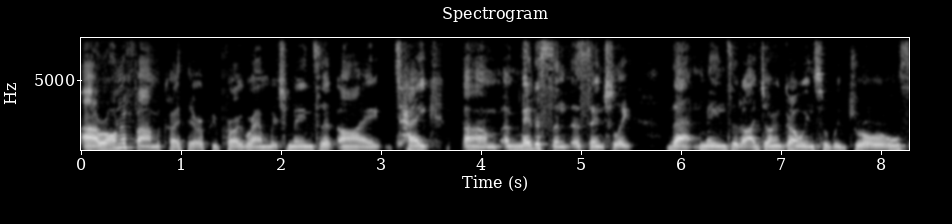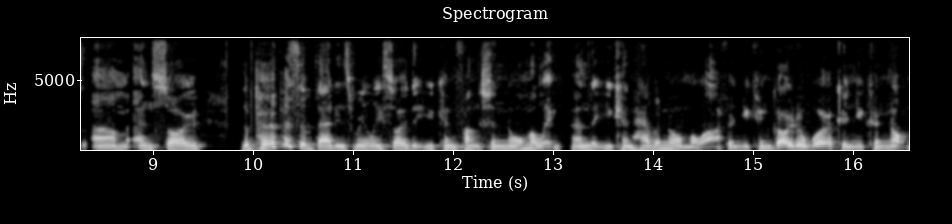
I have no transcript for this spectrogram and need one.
are on a pharmacotherapy program, which means that I take um, a medicine essentially. That means that I don't go into withdrawals. Um, and so the purpose of that is really so that you can function normally and that you can have a normal life and you can go to work and you can not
